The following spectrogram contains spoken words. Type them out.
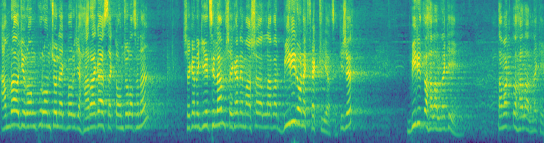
আমরা ওই যে রংপুর অঞ্চলে, একবার ওই যে হারাগাছ একটা অঞ্চল আছে না? সেখানে গিয়েছিলাম, সেখানে মাশা আল্লাহ আবার বিড়ির অনেক ফ্যাক্টরি আছে। কিসের? বিড়ি তো হালাল নাকি? তামাক তো হালাল নাকি?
